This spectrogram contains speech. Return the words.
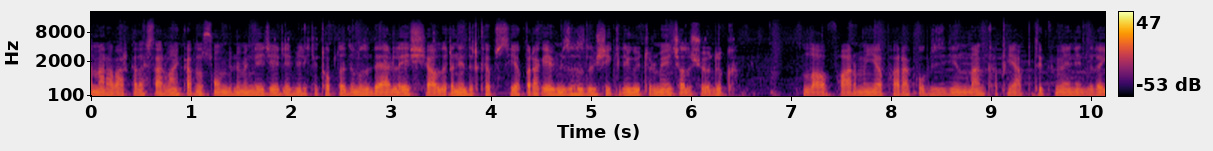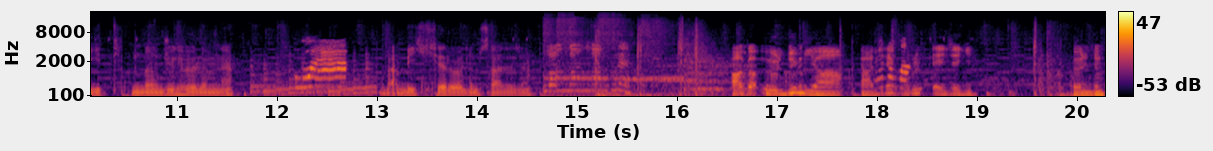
Merhaba arkadaşlar. Minecraft'ın son bölümünde Ece ile birlikte topladığımız değerli eşyaları Nether kapısı yaparak evimizi hızlı bir şekilde götürmeye çalışıyorduk. Lav farmı yaparak Obsidian'dan kapı yaptık ve Nether'a gittik bundan önceki bölümüne. Ben bir iki kere öldüm sadece. Aga öldüm ya. Ya direkt vurup Ece git. Öldüm.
